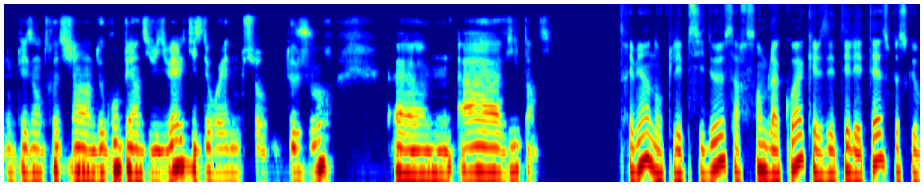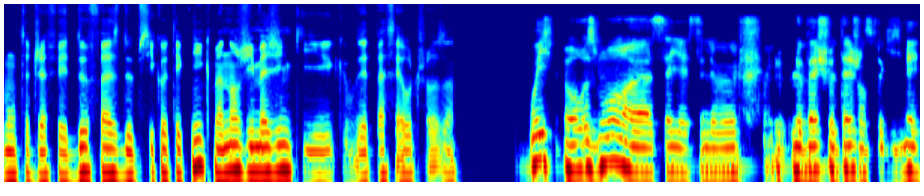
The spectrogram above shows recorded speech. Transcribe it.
donc les entretiens de groupe et individuels qui se déroulaient donc sur deux jours euh, à Villepinte. Très bien, donc les psy 2, ça ressemble à quoi? Quels étaient les tests Parce que bon, tu as déjà fait deux phases de psychotechnique, maintenant j'imagine que vous êtes passé à autre chose. Oui, heureusement, euh, ça y est, le, le, bachotage entre guillemets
